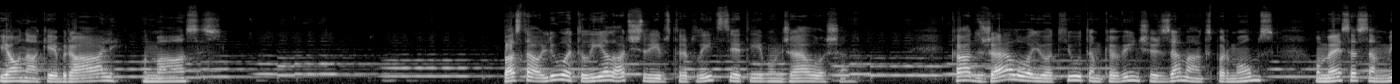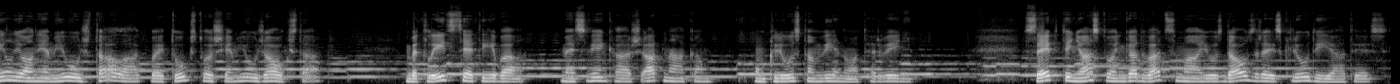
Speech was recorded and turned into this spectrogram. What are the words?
jaunākie brāļi un māsas. Pastāv ļoti liela atšķirības starp līdzcietību un žēlošanu. Kādu žēlojot, jūtam, ka viņš ir zemāks par mums, un mēs esam miljoniem jūžu tālāk vai tūkstošiem jūžu augstāk. Bet līdzcietībā mēs vienkārši atnākam un kļūstam vienot ar viņu. Septiņu, astoņu gadu vecumā jūs daudzreiz kļūdījāties –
